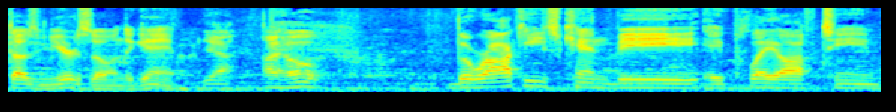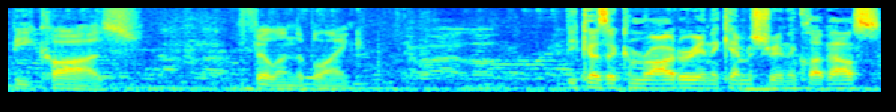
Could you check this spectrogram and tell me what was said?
dozen years though in the game. Yeah, I hope. The Rockies can be a playoff team because fill in the blank because of camaraderie and the chemistry in the clubhouse.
